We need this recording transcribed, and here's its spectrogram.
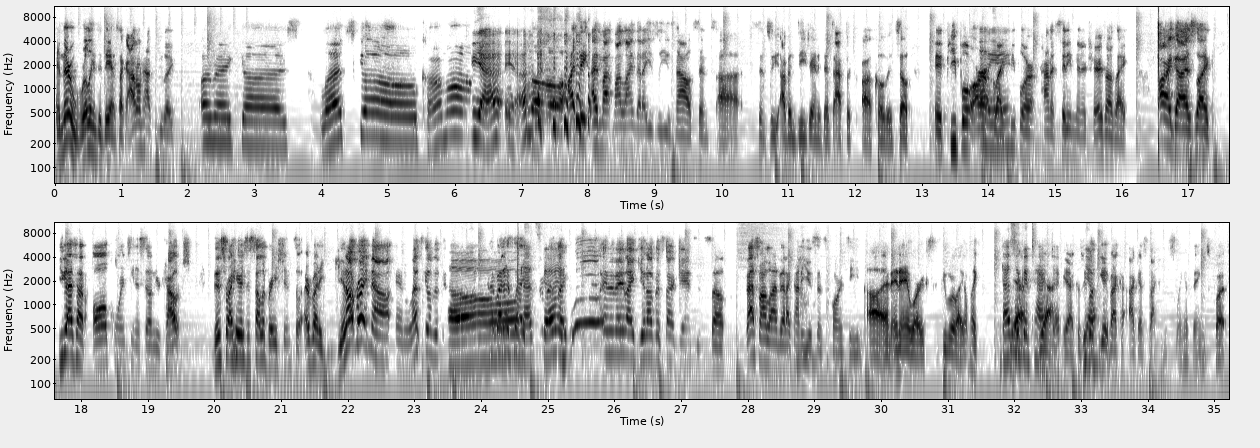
and they're willing to dance. Like I don't have to be like, all right, guys, let's go, come on. yeah yeah So I think I, my, my line that I usually use now since uh since we I've been DJing events after uh, COVID. So if people are oh, yeah. like people are kind of sitting in their chairs, I was like, all right, guys, like you guys had all quarantine to sit on your couch. This right here is a celebration. So everybody get up right now and let's get on the. Oh, like, that's good. Like, Woo! And then they like get up and start dancing. So that's my line that I kind of use since quarantine, uh, and, and it works. People are like, I'm like, that's yeah, a good tactic. Yeah, because yeah, we yeah. have to get back, I guess, back in the swing of things. But,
